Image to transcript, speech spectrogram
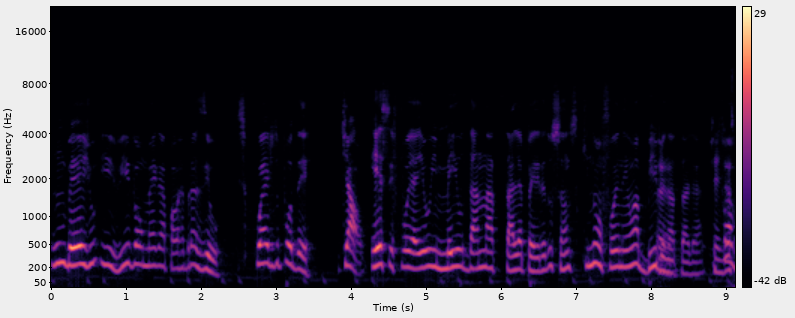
Um beijo e viva o Mega Power Brasil. Squad do Poder. Tchau. Esse foi aí o e-mail da Natália Pereira dos Santos, que não foi nenhuma Bíblia, É. Natália. Gente, já favor,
